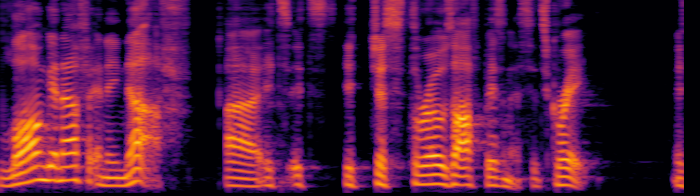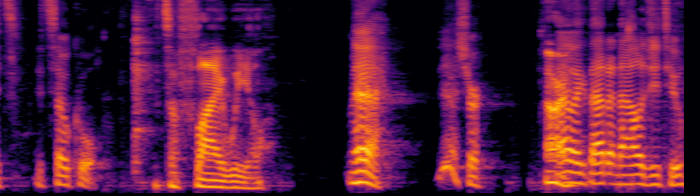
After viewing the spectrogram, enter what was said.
long enough and enough, uh, it's it's it just throws off business. It's great. It's it's so cool. It's a flywheel. Yeah. Yeah, sure. I like that analogy too.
